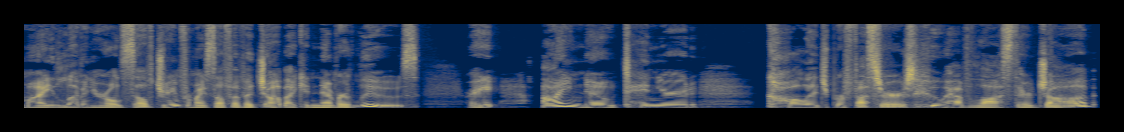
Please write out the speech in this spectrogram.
my 11 year old self dream for myself of a job I could never lose, right? I know tenured college professors who have lost their job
